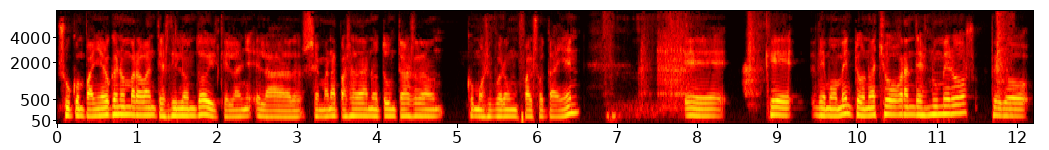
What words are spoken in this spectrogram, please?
Su compañero que nombraba antes, Dylan Doyle, que la semana pasada anotó un touchdown como si fuera un falso tie eh, que de momento no ha hecho grandes números, pero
